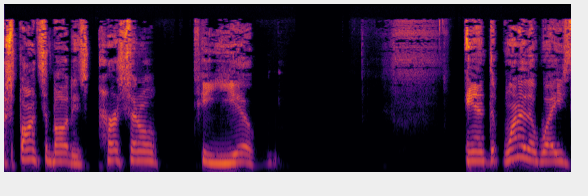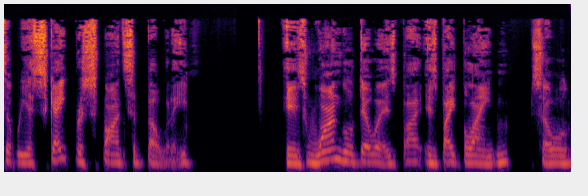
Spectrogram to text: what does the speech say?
Responsibility is personal to you. And one of the ways that we escape responsibility is one we'll do it is by is by blame. So we'll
